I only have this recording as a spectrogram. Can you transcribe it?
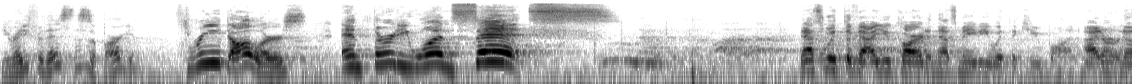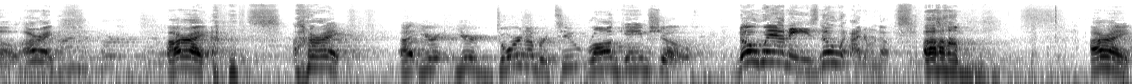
You ready for this? This is a bargain. Three dollars and thirty-one cents. That's with the value card, and that's maybe with the coupon. I don't know. All right. All right. All right. Uh, your, your door number two, wrong game show. No whammies. No, I don't know. Um, all right.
